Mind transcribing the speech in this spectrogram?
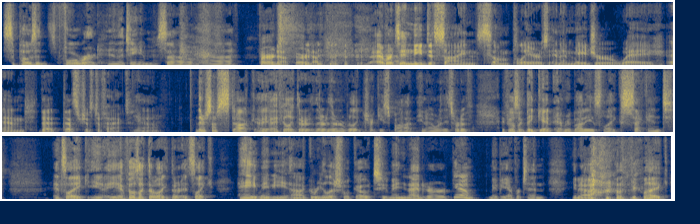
supposed forward in the team. So uh, fair enough. Fair enough. Everton yeah. need to sign some players in a major way, and that that's just a fact. Yeah they're so stuck. I, I, feel like they're they're they're in a really tricky spot, you know, where they sort of it feels like they get everybody's like second. It's like you know, it feels like they're like they're it's like hey maybe uh, Grealish will go to Man United or you know maybe Everton, you know, be like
